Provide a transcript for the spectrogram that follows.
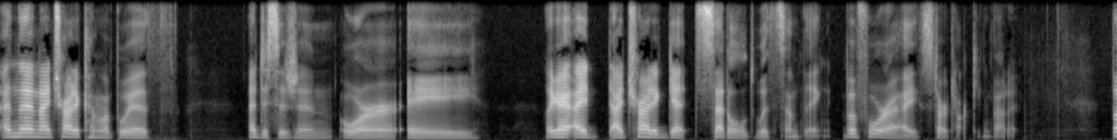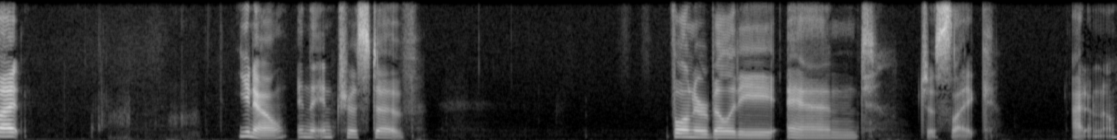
And then I try to come up with a decision or a like I, I I try to get settled with something before I start talking about it. But you know, in the interest of vulnerability and just like I don't know,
